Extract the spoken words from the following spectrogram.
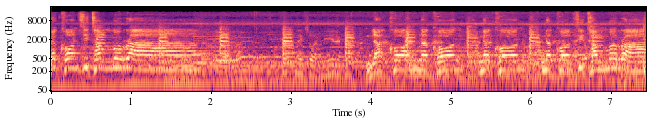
นครสิธรรมราชในส่วนนี้นะครับ นครนคร นคร นครสิธรรมราช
